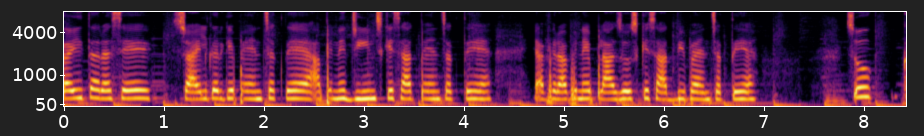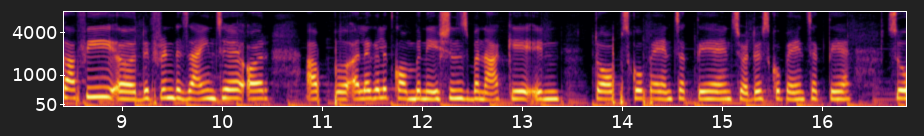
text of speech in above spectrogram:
कई तरह से स्टाइल करके पहन सकते हैं। आप इन्हें जीन्स के साथ पहन सकते हैं या फिर आप इन्हें प्लाजोज़ के साथ भी पहन सकते हैं। सो so, काफ़ी डिफरेंट डिज़ाइंस है और आप अलग अलग कॉम्बिनेशंस बना के इन टॉप्स को पहन सकते हैं इन स्वेटर्स को पहन सकते हैं। सो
